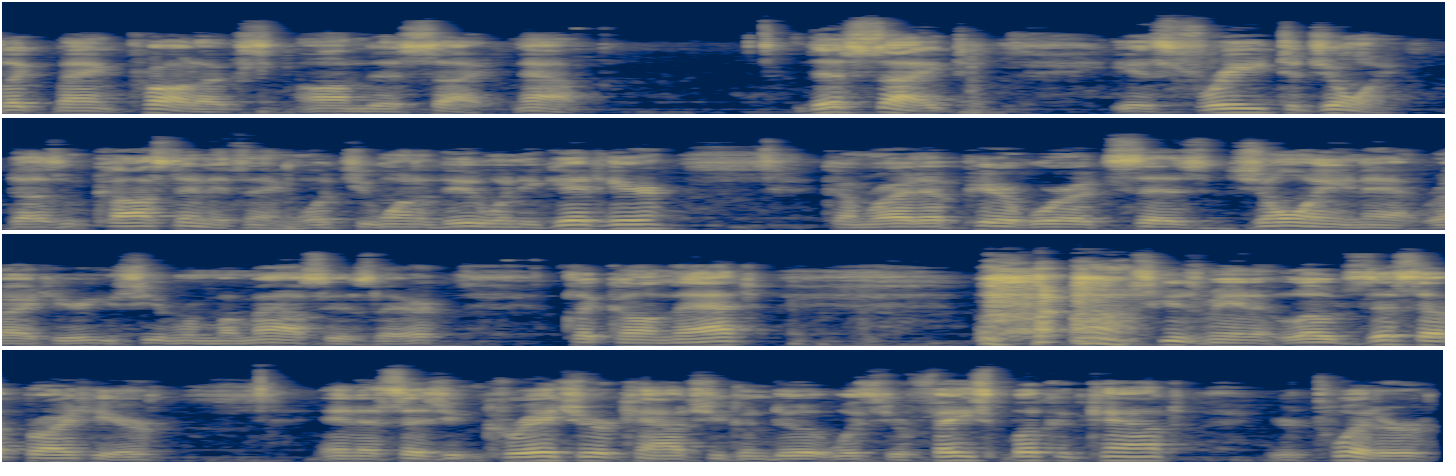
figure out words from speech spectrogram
ClickBank products on this site. Now, this site is free to join, doesn't cost anything. What you want to do when you get here, come right up here where it says join at right here. You see where my mouse is there. Click on that. Excuse me, and it loads this up right here. And it says you can create your accounts. You can do it with your Facebook account, your Twitter,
